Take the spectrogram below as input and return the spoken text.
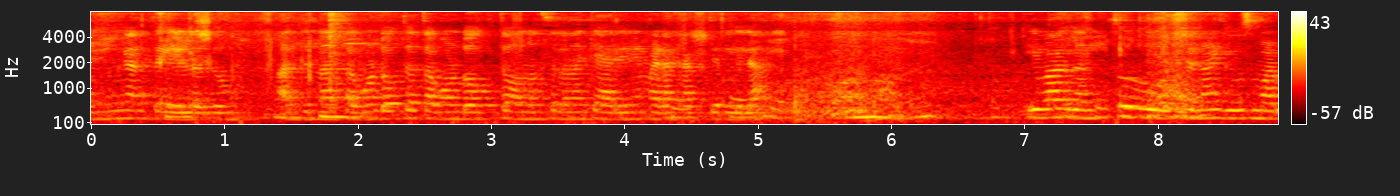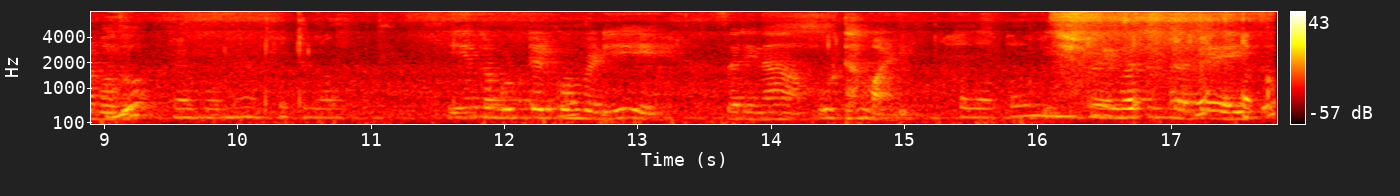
ಹೆಂಗಂತ ಹೇಳೋದು? ಅದನ್ನ ತಗೊಂಡೋಗ್ತಾ ತಗೊಂಡೋಗ್ತಾ ಒಂದೊಂದ್ಸಲ ನಾನು ಕ್ಯಾರಿನೇ ಮಾಡೋಕ್ಕಾಗ್ತಿರ್ಲಿಲ್ಲ ಇವಾಗಂತೂ ಚೆನ್ನಾಗಿ ಯೂಸ್ ಮಾಡ್ಬೋದು. ಏನು ಗುಟ್ಟು ಹೇಳ್ಕೊಂಬೇಡಿ ಸರಿನಾ? ಊಟ ಮಾಡಿ. ಇಷ್ಟು ಇವತ್ತಿನ ಆಯಿತು.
